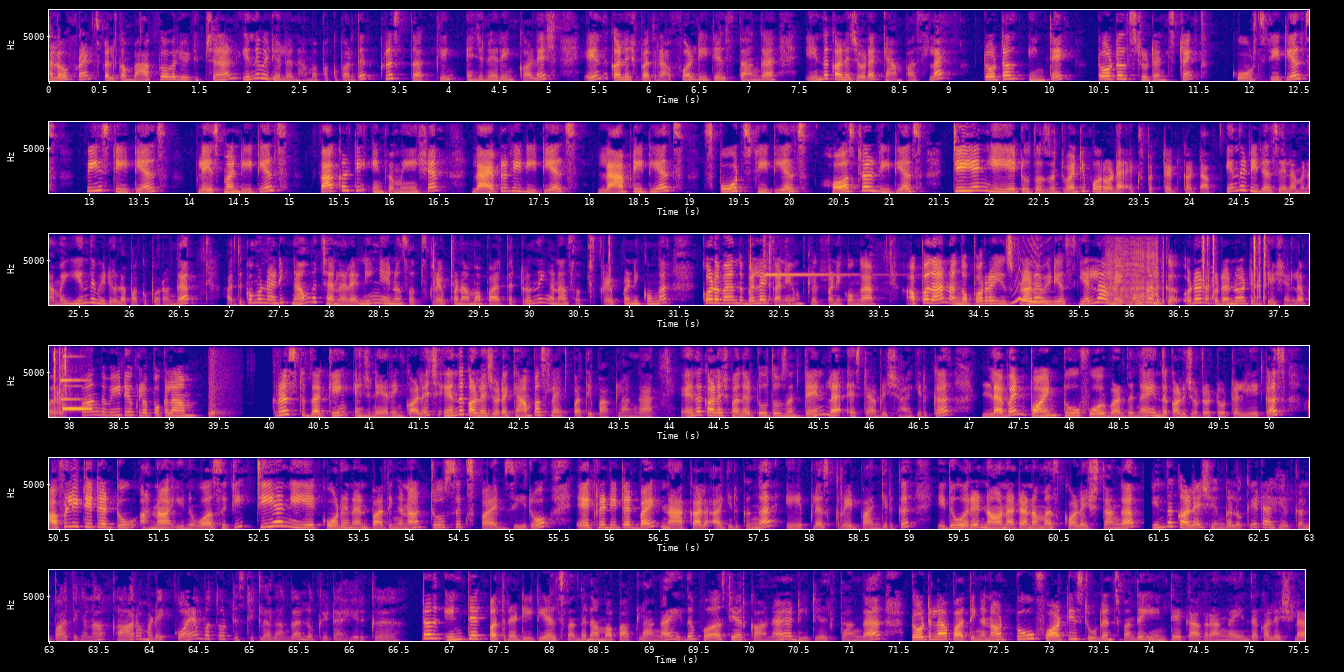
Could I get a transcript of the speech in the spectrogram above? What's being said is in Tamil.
Hello friends welcome back to our YouTube channel இந்த வீடியோவில் நாம பார்க்க போகிறது Christ the King engineering college இந்த காலேஜ் பார்த்தீங்கன்னா ஃபுல் டீட்டெயில்ஸ் தாங்க. இந்த காலேஜோட campus life total intake total student strength course details fees details placement details faculty information library details lab details sports details hostel details TNEA two thousand twenty ஃபோரோட எக்ஸ்பெக்டட் கட் ஆஃப் இந்த டீட்டெயில்ஸ் எல்லாமே நம்ம இந்த வீடியோவில் பார்க்க போகிறோங்க அதுக்கு முன்னாடி நம்ம சேனலை நீங்கள் இன்னும் சப்ஸ்கிரைப் பண்ணாமல் பார்த்துட்டு இருந்தீங்கன்னா சப்ஸ்கிரைப் பண்ணிக்கோங்க. கூடவே அந்த பெல் ஐக்கானையும் கிளிக் பண்ணிக்கோங்க. அப்போ தான் நாங்கள் போடுற யூஸ்ஃபுல்லான வீடியோஸ் எல்லாமே உங்களுக்கு உடனுக்குடன் நோட்டிஃபிகேஷனில் வரும். வாங்க வீடியோக்குள்ளே போகலாம். Christ the King engineering college. எந்த காலேஜோட கேம்பஸ் லைஃப் பற்றி பார்க்கலாங்க எந்த காலேஜ் வந்து டூ தௌசண்ட் டெனில் எஸ்டாப்ளிஷ் ஆகியிருக்கு. லெவன் பாயிண்ட் டூ ஃபோர் வருதுங்க. இந்த காலேஜோட total acres affiliated to Anna university TNEA code என்னன்னு பார்த்தீங்கன்னா two six five zero accredited by நாக்கால் ஆகியிருக்குங்க. ஏ ப்ளஸ் கிரேட் வாங்கியிருக்கு. இது ஒரு நான் அட்டானமஸ் காலேஜ் தாங்க. இந்த காலேஜ் எங்கே லொக்கேட் ஆகியிருக்குன்னு பார்த்தீங்கன்னா காரமடை கோயம்புத்தூர் டிஸ்ட்ரிக்டில் தாங்க லொக்கேட் ஆகியிருக்கு. டோட்டல் இன்டேக் பற்றின டீட்டெயில்ஸ் வந்து நம்ம பார்க்கலாங்க. இது ஃபர்ஸ்ட் இயர்க்கான டீட்டெயில்ஸ் தாங்க. டோட்டலாக பார்த்தீங்கன்னா டூ ஃபார்ட்டி ஸ்டூடெண்ட்ஸ் வந்து இன்டேக் ஆகுறாங்க இந்த காலேஜில்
